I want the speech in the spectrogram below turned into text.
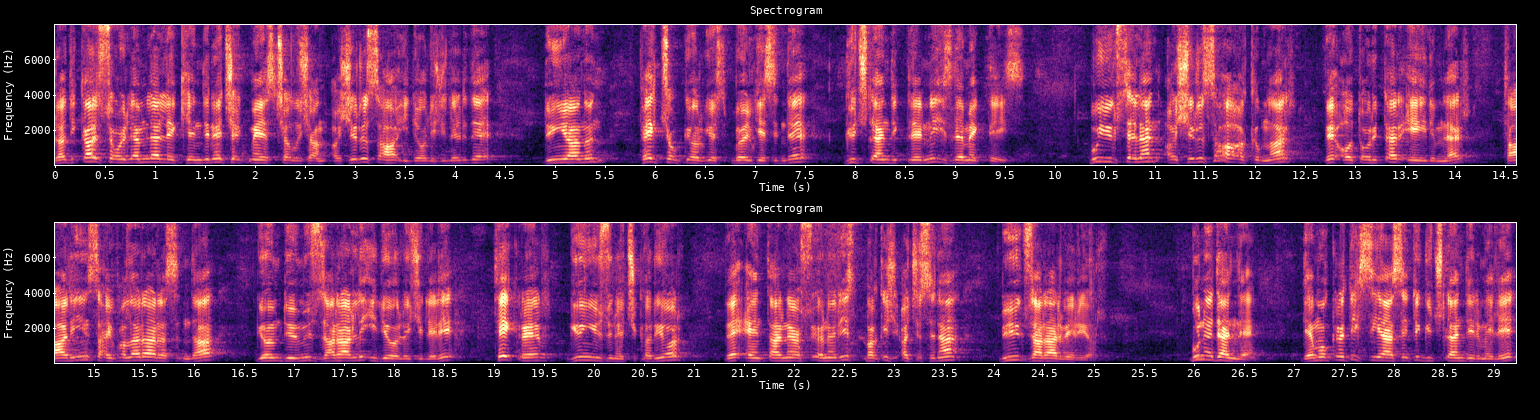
radikal söylemlerle kendine çekmeye çalışan aşırı sağ ideolojileri de dünyanın pek çok bölges- bölgesinde güçlendiklerini izlemekteyiz. Bu yükselen aşırı sağ akımlar ve otoriter eğilimler tarihin sayfaları arasında gömdüğümüz zararlı ideolojileri tekrar gün yüzüne çıkarıyor ve enternasyonalist bakış açısına büyük zarar veriyor. Bu nedenle demokratik siyaseti güçlendirmeli,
